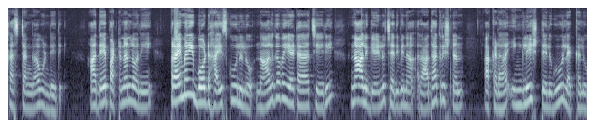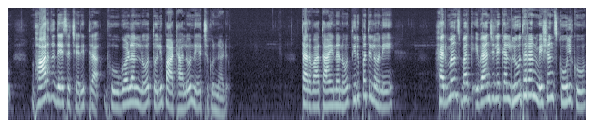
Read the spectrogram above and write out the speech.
కష్టంగా ఉండేది. అదే పట్టణంలోని ప్రైమరీ బోర్డ్ హై స్కూలులో నాలుగవ ఏట చేరి నాలుగేళ్ళు చదివిన రాధాకృష్ణన్ అక్కడ ఇంగ్లీష్ తెలుగు లెక్కలు భారతదేశ చరిత్ర భూగోళంలో తొలి పాఠాలు నేర్చుకున్నాడు. తర్వాత ఆయనను తిరుపతిలోని హెర్మన్స్బర్గ్ ఇవాంజలికల్ లూథరన్ మిషన్ స్కూల్కు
